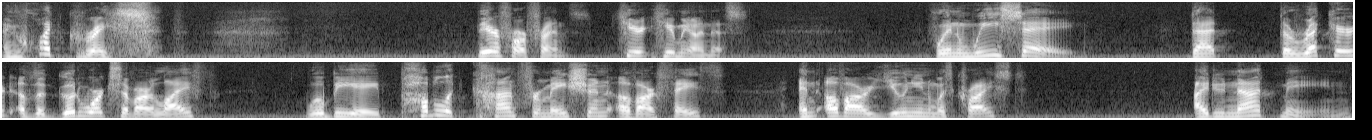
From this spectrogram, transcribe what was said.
And what grace! Therefore, friends, hear, hear me on this. When we say that the record of the good works of our life will be a public confirmation of our faith and of our union with Christ, I do not mean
